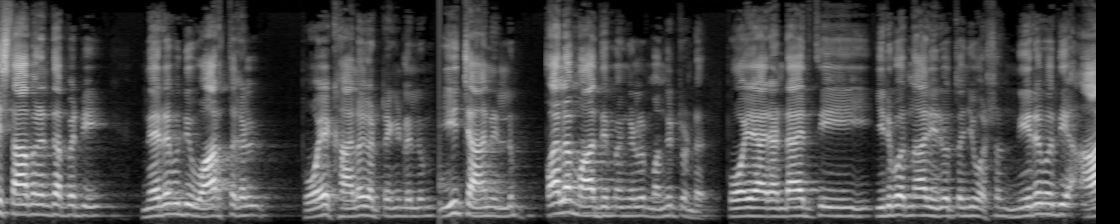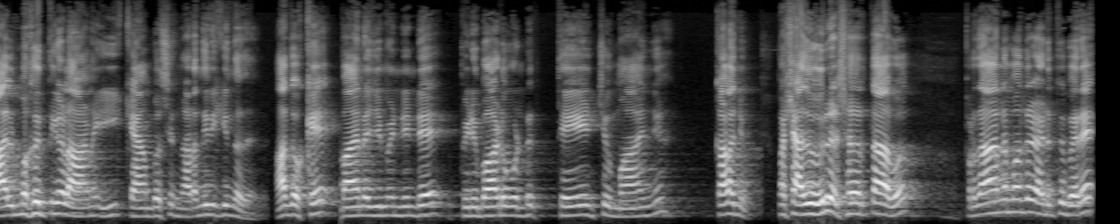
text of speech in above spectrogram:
ഈ സ്ഥാപനത്തെ പറ്റി നിരവധി വാർത്തകൾ പോയ കാലഘട്ടങ്ങളിലും ഈ ചാനലിലും പല മാധ്യമങ്ങളിലും വന്നിട്ടുണ്ട്. പോയ രണ്ടായിരത്തി ഇരുപത്തിനാല് ഇരുപത്തഞ്ച് വർഷം നിരവധി ആത്മഹത്യകളാണ് ഈ ക്യാമ്പസിൽ നടന്നിരിക്കുന്നത്. അതൊക്കെ മാനേജ്മെന്റിന്റെ പിടിപാട് കൊണ്ട് തേച്ചു മാഞ്ഞ് കളഞ്ഞു. പക്ഷെ അത് ഒരു രക്ഷകർത്താവ് പ്രധാനമന്ത്രി അടുത്ത് വരെ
